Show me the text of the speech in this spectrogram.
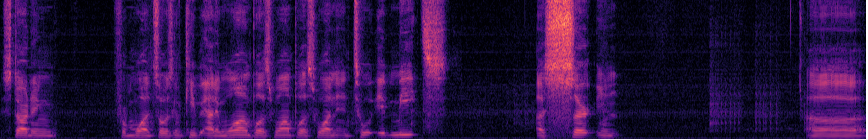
starting from 1. So it's going to keep adding 1 plus 1 plus 1 until it meets a certain uh,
